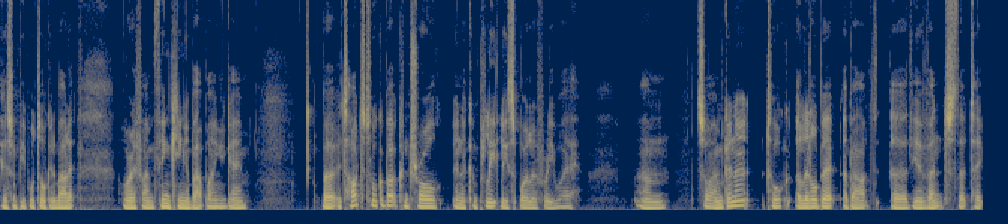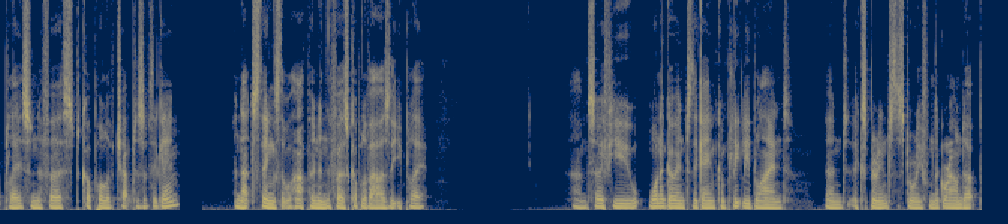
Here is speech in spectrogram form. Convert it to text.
hear some people talking about it, or if I'm thinking about buying a game. But it's hard to talk about Control in a completely spoiler free way. Um, so I'm going to talk a little bit about uh, the events that take place in the first couple of chapters of the game. And that's things that will happen in the first couple of hours that you play. Um, so if you want to go into the game completely blind and experience the story from the ground up,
